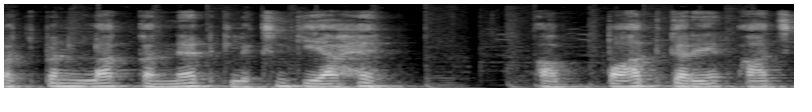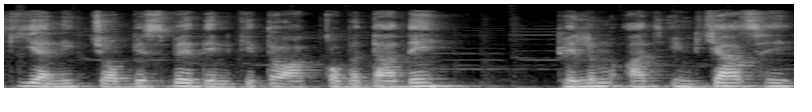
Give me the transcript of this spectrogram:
पचपन लाख का नेट कलेक्शन किया है। अब बात करें आज की, यानी चौबीसवें दिन की तो आपको बता दें, फ़िल्म आज इंडिया से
